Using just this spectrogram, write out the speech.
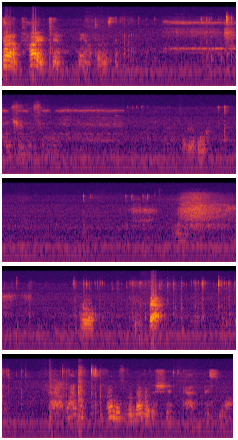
God, I'm tired too. Man, I'll tell you this thing. I'll stream this. Whatever. Oh, it's that. Why would this, why would I remember this shit? God, it pisses me off.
